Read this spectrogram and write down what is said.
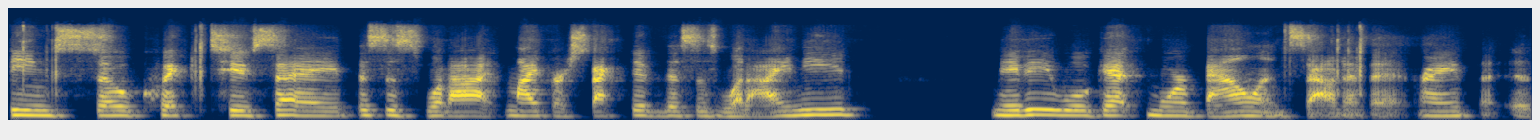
being so quick to say this is what i my perspective this is what i need maybe we'll get more balance out of it right but uh,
